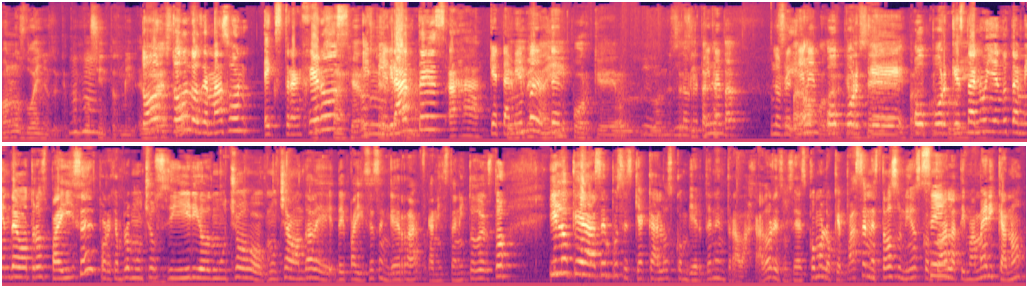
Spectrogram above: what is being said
son los dueños de Qatar 200 mil Todos, todos los demás son extranjeros, Extranjeros que inmigrantes, ajá. Que también viven puede- ahí porque lo necesita retienen. Qatar. Los Sí, retienen. o porque o porque construir. están huyendo también de otros países, por ejemplo, muchos sirios, mucho mucha onda de, de países en guerra, Afganistán y todo esto. Y lo que hacen pues es que acá los convierten en trabajadores, o sea, es como lo que pasa en Estados Unidos con Sí. toda Latinoamérica, ¿no?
